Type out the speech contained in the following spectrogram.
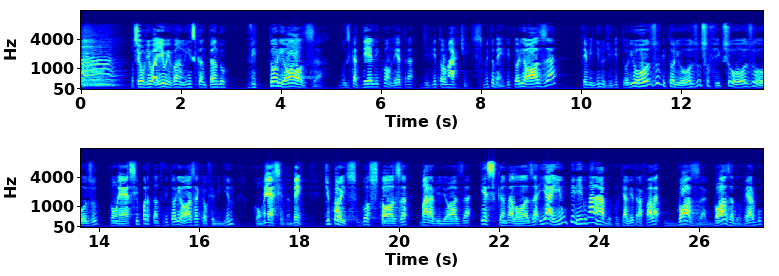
Ah. Você ouviu aí o Ivan Lins cantando Vitoriosa, música dele com letra de Vitor Martins. Muito bem, Vitoriosa, feminino de vitorioso, vitorioso, sufixo oso, oso com S, portanto, vitoriosa, que é o feminino, com S também. Depois, gostosa, maravilhosa, escandalosa, e aí um perigo danado, porque a letra fala goza, goza do verbo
